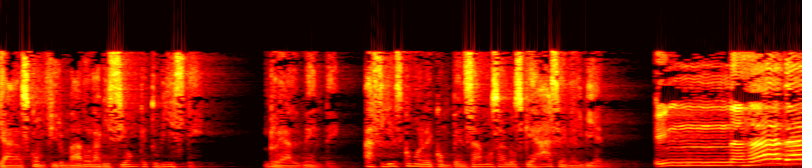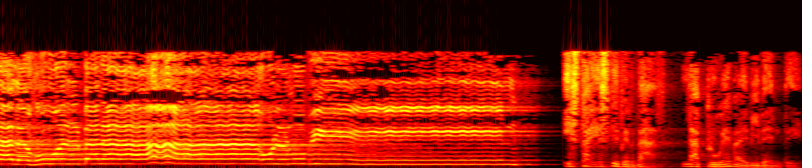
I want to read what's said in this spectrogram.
Ya has confirmado la visión que tuviste. Realmente, así es como recompensamos a los que hacen el bien. Esta es de verdad la prueba evidente.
